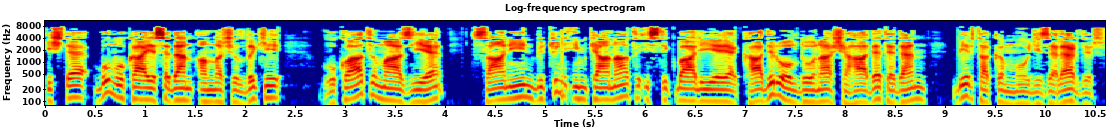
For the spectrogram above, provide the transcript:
İşte bu mukayeseden anlaşıldı ki vukuat-ı maziye saniin bütün imkanat-ı istikbaliyeye kadir olduğuna şehadet eden bir takım mucizelerdir.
